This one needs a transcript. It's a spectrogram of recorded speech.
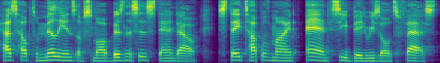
has helped millions of small businesses stand out, stay top of mind, and see big results fast.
